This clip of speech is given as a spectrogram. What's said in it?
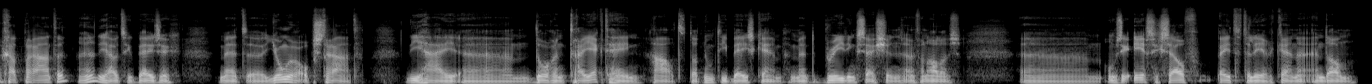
gaat praten. Hè? Die houdt zich bezig met jongeren op straat. Die hij ehm, door een traject heen haalt. Dat noemt hij Basecamp. Met breeding sessions en van alles. Um, om zich eerst zichzelf beter te leren kennen en dan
